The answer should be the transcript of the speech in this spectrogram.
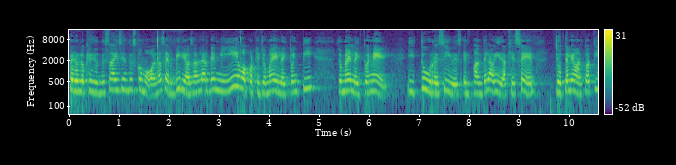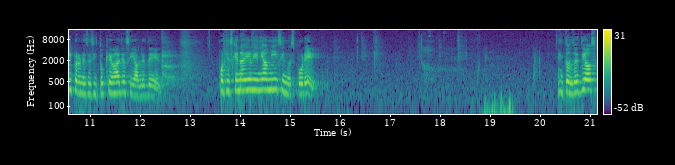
pero lo que Dios me está diciendo es cómo vas a servir y vas a hablar de mi hijo, porque yo me deleito en ti, yo me deleito en él, y tú recibes el pan de la vida, que es él, yo te levanto a ti, pero necesito que vayas y hables de él. Porque es que nadie viene a mí si no es por él. Entonces Dios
